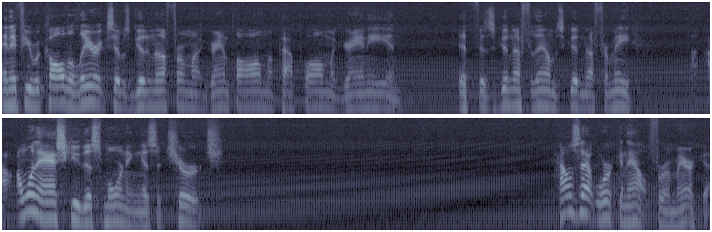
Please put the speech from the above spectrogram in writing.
And if you recall the lyrics, it was good enough for my grandpa, my papa, my granny, and if it's good enough for them, it's good enough for me. I, I want to ask you this morning as a church how's that working out for America?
